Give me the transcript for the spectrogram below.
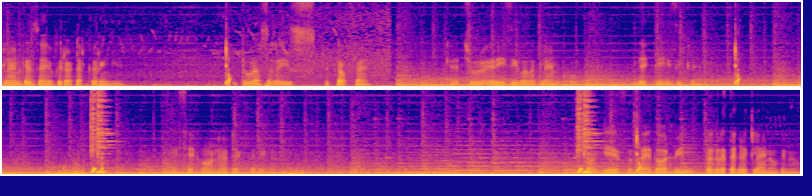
क्लैन कैसा है, फिर अटैक करेंगे। थोड़ा सा इस टफ है खैर छोड़ो यार इजी वाला क्लैन को देखते हैं इजी क्लैन इसे कौन अटैक करेगा बाकी ऐसा शायद और भी तगड़े तगड़े क्लाइन हो गए ना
